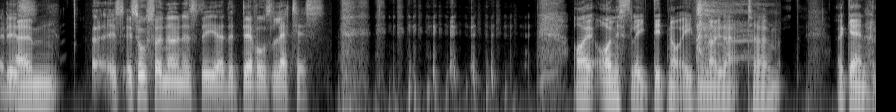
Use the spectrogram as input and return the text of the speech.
It is. Um, uh, it's, it's also known as the uh, the devil's lettuce. I honestly did not even know that term. Again,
